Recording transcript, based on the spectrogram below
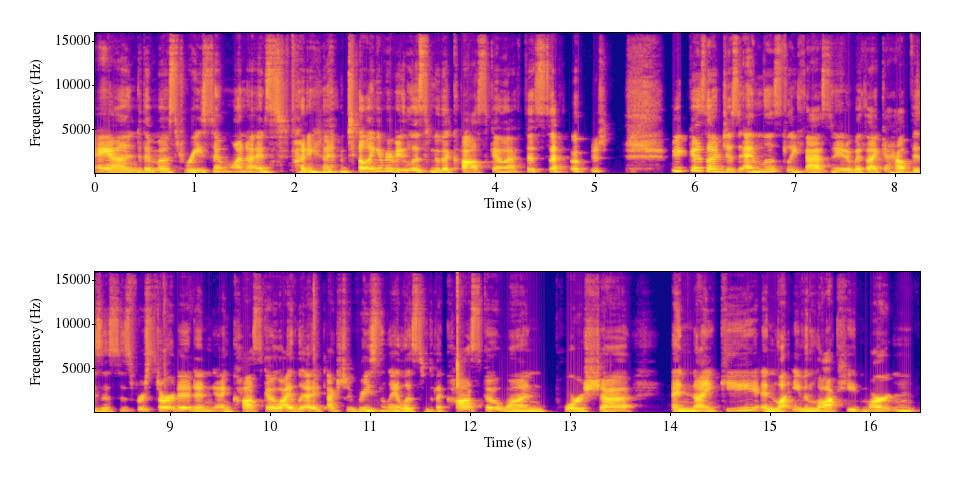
And the most recent one, it's funny, I'm telling everybody to listen to the Costco episode because I'm just endlessly fascinated with like how businesses were started and, and Costco. I, I actually recently I listened to the Costco one, Porsche, and Nike, and even Lockheed Martin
